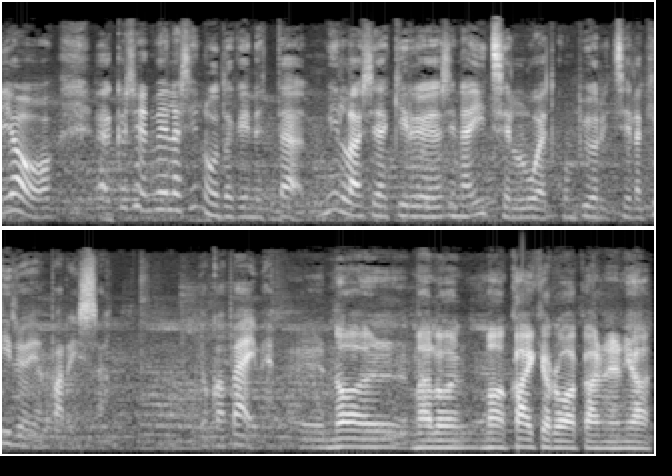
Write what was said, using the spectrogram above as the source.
Joo. Kysyn vielä sinultakin, että millaisia kirjoja sinä itse luet, kun pyörit siellä kirjojen parissa joka päivä? No, mä, luen, mä oon kaikenruokainen ja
